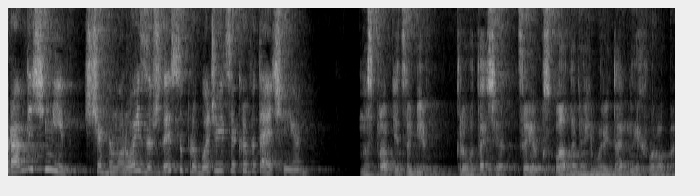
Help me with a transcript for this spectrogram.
Правда чи міф, що геморой завжди супроводжується кровотечею? Насправді це міф. Кровотеча це є ускладнення геморроїдальної хвороби.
